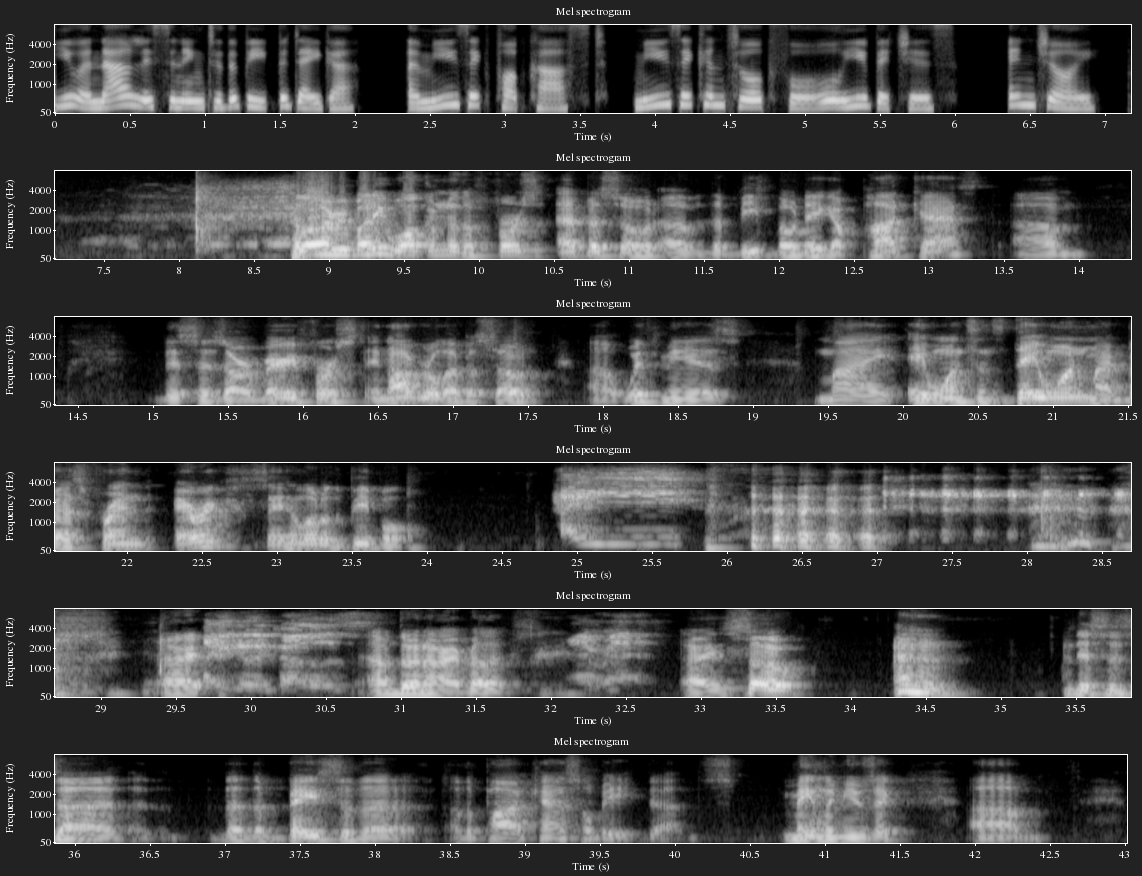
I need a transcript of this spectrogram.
You are now listening to the Beat Bodega, a music podcast. Music and talk for all you bitches. Enjoy. Hello, everybody. Welcome to the first episode of the Beat Bodega podcast. Um, this is our very first inaugural episode. Uh, with me is my A1 since day one, my best friend, Eric. Say hello to the people. Hi. all right. How you doing, Carlos? I'm doing all right, brother. All right. All right. So this is uh the the base of the of the podcast will be uh, mainly music. Um,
